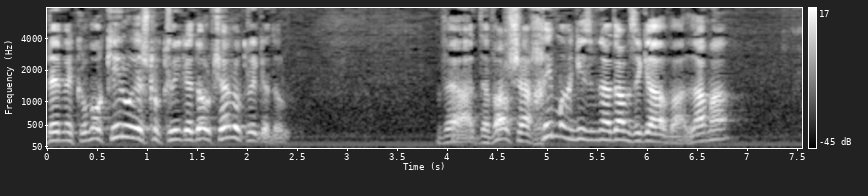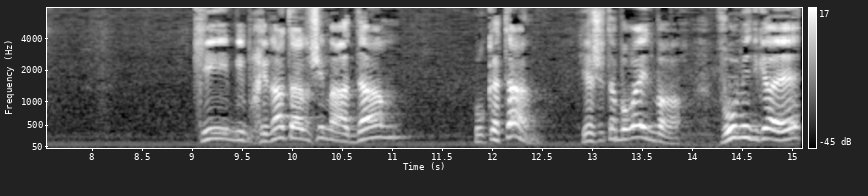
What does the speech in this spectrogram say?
במקומו, כאילו יש לו כלי גדול כשאין לו כלי גדול. והדבר שהכי מרגיז בני אדם זה גאווה. למה? כי מבחינת האנשים, האדם הוא קטן, יש את הבורא יתברך, והוא מתגאה,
